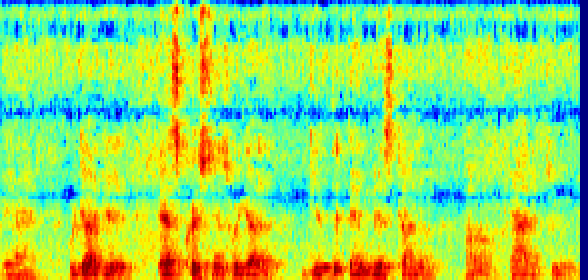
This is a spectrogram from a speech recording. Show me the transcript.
Yeah. Amen. We got to get it as Christians. We got to get the, in this kind of uh, attitude,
